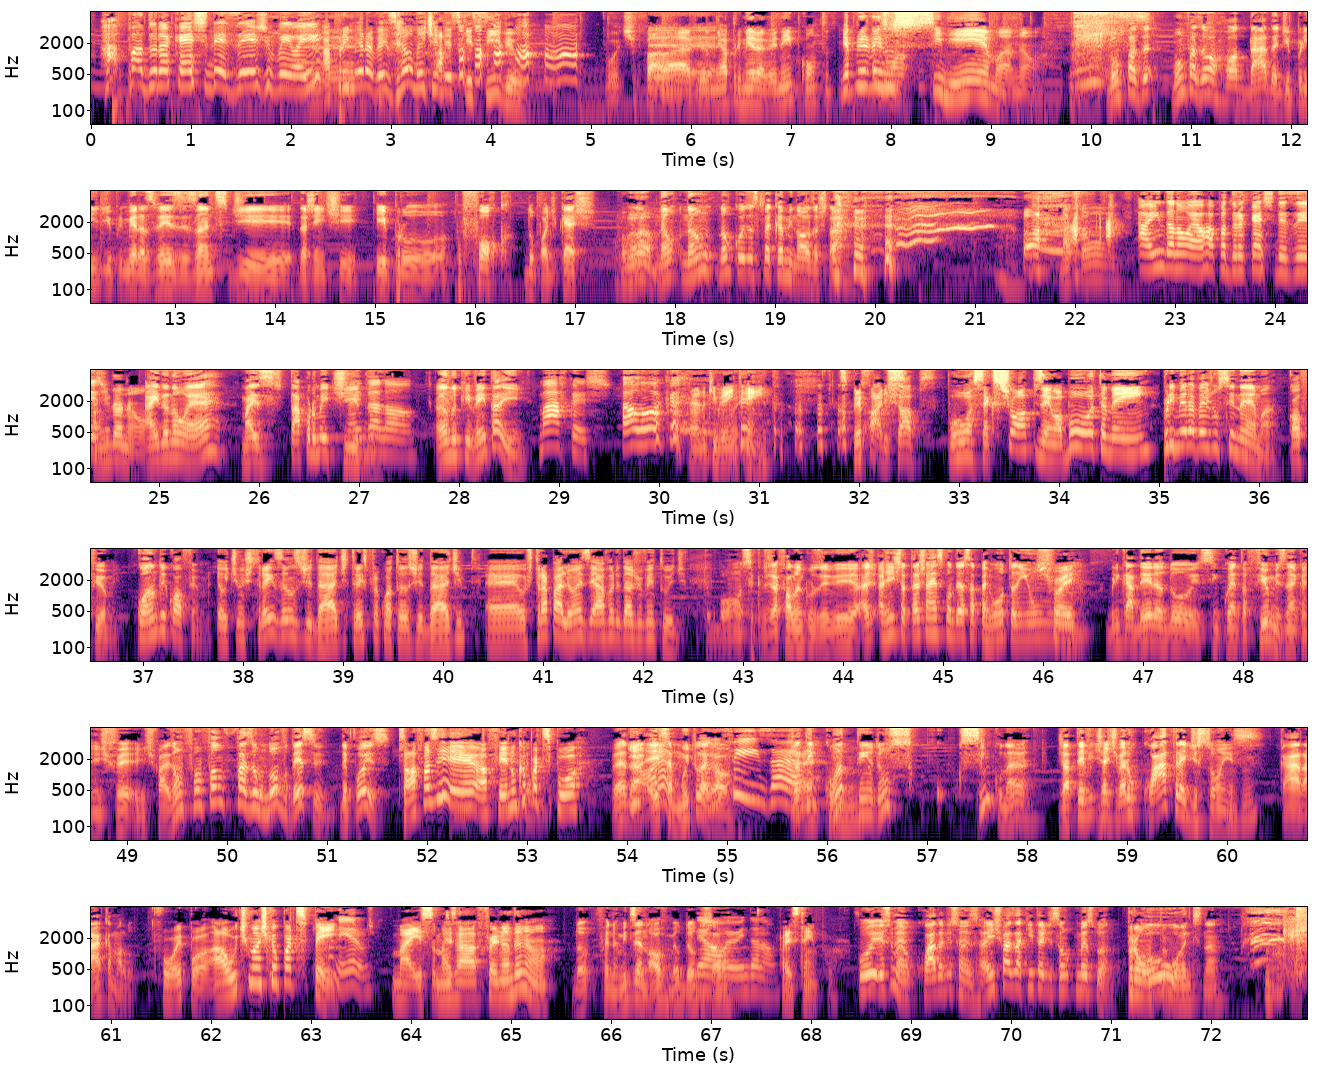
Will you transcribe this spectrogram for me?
Rapadura Cast Desejo veio aí? A primeira vez realmente inesquecível. vou te falar, É. viu? Minha primeira vez, nem conta. Minha primeira vez no cinema, não. Vamos fazer, vamos fazer uma rodada de, de primeiras vezes antes de da gente ir pro, pro foco do podcast? Vamos lá. Vamos. Não, não, não coisas pecaminosas, tá? são, Ainda não é o Rapadura Cast Desejo? Ainda não. ainda não é, mas tá prometido. Ainda não. Ano que vem tá aí. Marcas, a louca. Ano que vem tem. Se prepare. Shops. Pô, sex shops é uma boa também, hein? Primeira vez no cinema. Qual filme? Quando e qual filme? Eu tinha uns 3 anos de idade, 3 pra 4 anos de idade. É, os Trapalhões e a Árvore da Juventude. Muito bom. Você já falou, inclusive. A, a gente até já respondeu essa pergunta em um. Foi. Brincadeira dos 50 filmes, né? Que a gente, fe- a gente faz. Vamos, vamos- vamos fazer um novo desse depois? Precisa lá fazer. A Fê nunca participou. Verdade. E- Esse é muito Eu legal. não fiz, é. Já tem quanto? Tem, tem uns cinco, né? Já, teve, já tiveram quatro edições. Caraca, maluco. Foi, pô. A última acho que eu participei. Maneiro. Mas, mas a Fernanda não. No- Foi em 2019, meu Deus do Não, céu. eu ainda não. Faz tempo. Foi isso mesmo, quatro edições. A gente faz a quinta edição no começo do ano. Pronto. Ou antes, né?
